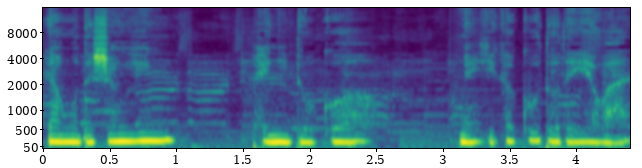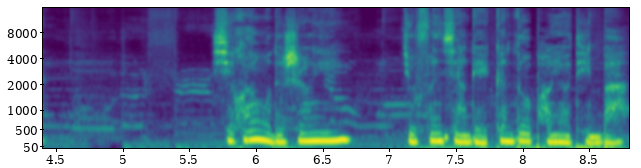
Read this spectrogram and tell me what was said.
让我的声音陪你度过每一个孤独的夜晚。喜欢我的声音，就分享给更多朋友听吧。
